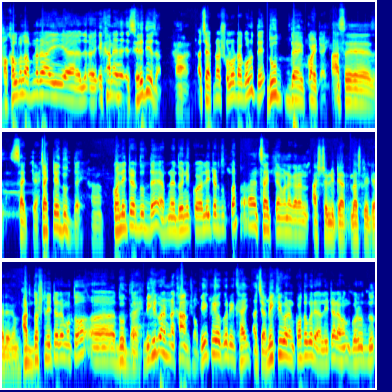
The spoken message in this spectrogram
সকালবেলা আপনারা এই এখানে ছেড়ে দিয়ে যান? হ্যাঁ। আচ্ছা আপনার ষোলোটা গরুতে দুধ দেয় কয়টায়? আছে চারটে। চারটায় দুধ দেয়? হ্যাঁ। কয় লিটার দুধ দেয়? আপনার দৈনিক কয় লিটার দুধ পান? চারটে মনে করেন আষ্ট লিটার দশ লিটার এরকম। আট দশ লিটারের মতো দুধ দেয়। বিক্রি করেন না খান সব? বিক্রিও করি খাই। আচ্ছা বিক্রি করেন কত করে লিটার এখন গরুর দুধ?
